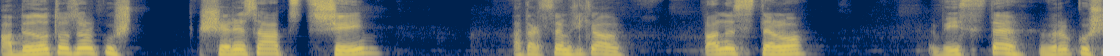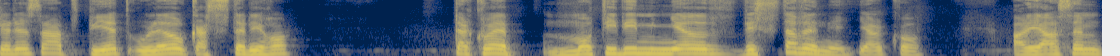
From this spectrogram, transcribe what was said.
A bylo to z roku 63 a tak jsem říkal, pane Stelo, vy jste v roku 65 u Leo Castelliho takové motivy měl vystaveny, jako, ale já jsem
